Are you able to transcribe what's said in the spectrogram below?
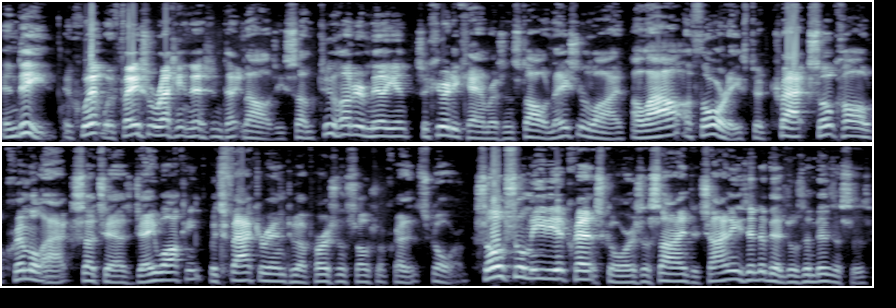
Indeed, equipped with facial recognition technology, some 200 million security cameras installed nationwide allow authorities to track so called criminal acts such as jaywalking, which factor into a person's social credit score. Social media credit scores assigned to Chinese individuals and businesses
